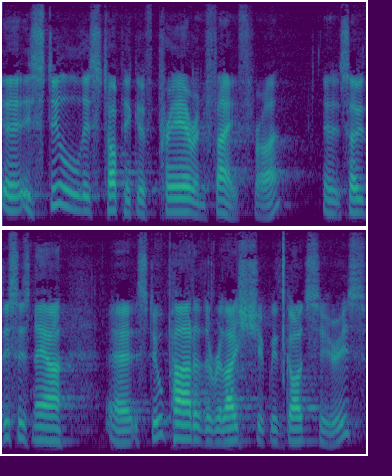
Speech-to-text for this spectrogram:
uh, is still this topic of prayer and faith, right? Uh, so, this is now uh, still part of the Relationship with God series.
